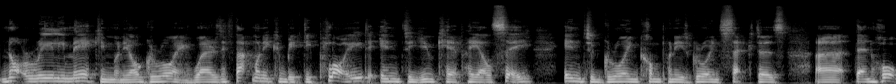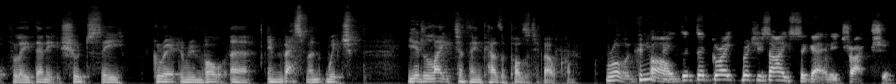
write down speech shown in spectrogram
not really making money or growing. Whereas if that money can be deployed into UK PLC, into growing companies, growing sectors, uh, then hopefully then it should see greater uh, investment, which you'd like to think has a positive outcome. Robert, can you? Oh, think- did the Great British ISA get any traction?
